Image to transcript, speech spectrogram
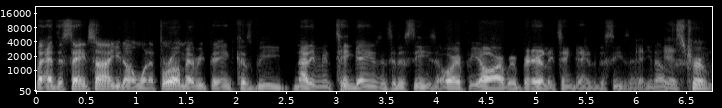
But at the same time, you don't want to throw them everything because we not even ten games into the season, or if we are, we're barely ten games into the season. You know, It's true.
